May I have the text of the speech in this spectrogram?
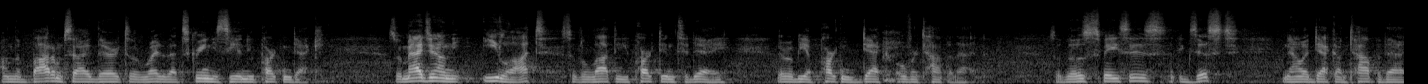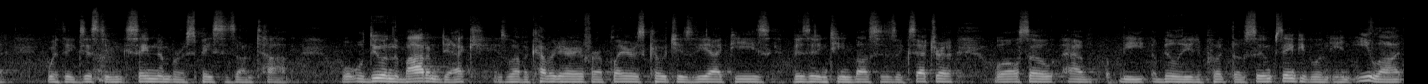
On the bottom side there to the right of that screen, you see a new parking deck. So imagine on the E lot, so the lot that you parked in today, there will be a parking deck over top of that. So those spaces exist. Now a deck on top of that with the existing same number of spaces on top. What we'll do in the bottom deck is we'll have a covered area for our players, coaches, VIPs, visiting team buses, etc. We'll also have the ability to put those same, people in, in E-lot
